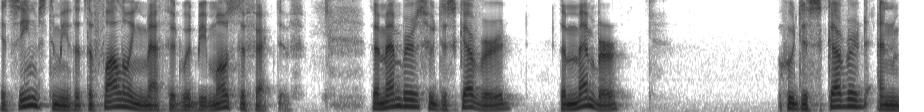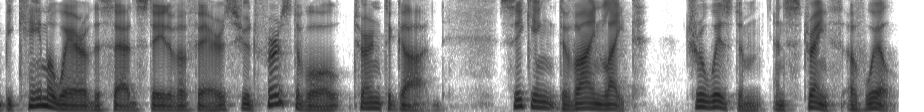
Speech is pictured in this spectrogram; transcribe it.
It seems to me that the following method would be most effective. The members who discovered the member who discovered and became aware of the sad state of affairs should first of all turn to God, seeking divine light, true wisdom, and strength of will.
